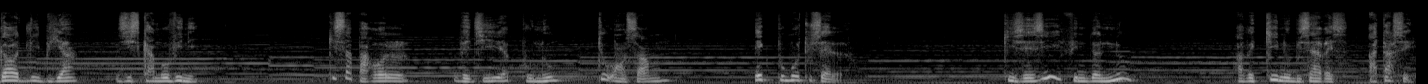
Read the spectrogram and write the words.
garde-les bien jusqu'à Movini. Qui sa parole veut dire pour nous, tous ensemble, et pour moi tout seul? Qui Jésus fin de nous, avec qui nous besoin attachés.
